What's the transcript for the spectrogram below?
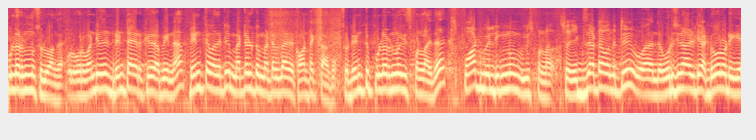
புல்லர்னு சொல்லுவாங்க. ஒரு- ஒரு வண்டி வந்து டென்ட் ஆயிருக்கு அப்படின்னா டென்ட் வந்துட்டு மெட்டல் டு மெட்டல் தான் காண்டாக்ட் ஆகும். ஸோ டென்ட் புல்லர்னு யூஸ் பண்ணலாம். இதை ஸ்பாட் வெல்டிங்னும் யூஸ் பண்ணலாம். ஸோ எக்ஸாக்டாக வந்துட்டு அந்த ஒரிஜினாலிட்டியாக டோருடைய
